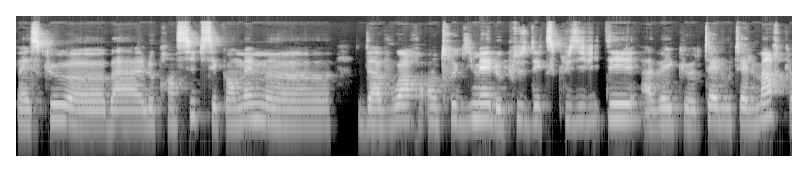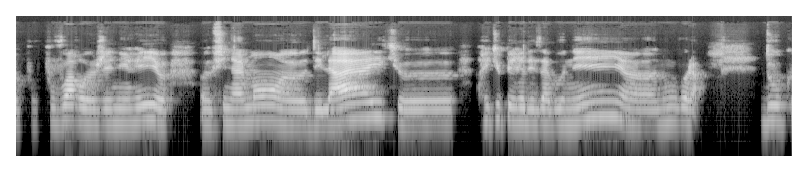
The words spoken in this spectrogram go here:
parce que euh, bah, le principe c'est quand même d'avoir entre guillemets le plus d'exclusivité avec telle ou telle marque pour pouvoir générer finalement des likes, récupérer des abonnés, donc voilà. Donc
